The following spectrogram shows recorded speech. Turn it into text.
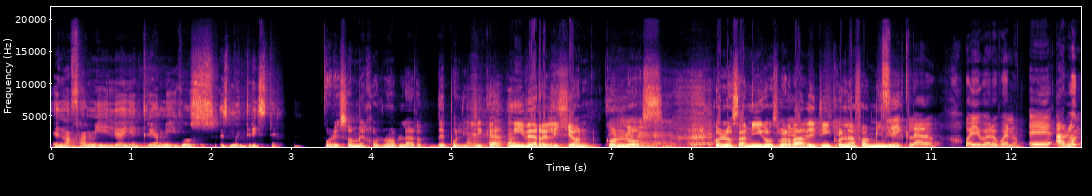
en la familia y entre amigos. Es muy triste. Por eso mejor no hablar de política ni de religión con los, con los amigos, ¿verdad? Y ni con la familia. Sí, claro. Oye, pero bueno, eh, hablando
